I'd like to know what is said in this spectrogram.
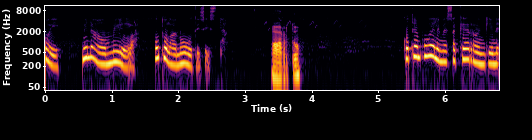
Moi, minä olen Milla, Utulan uutisista. Artu, Kuten puhelimessa kerroinkin,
